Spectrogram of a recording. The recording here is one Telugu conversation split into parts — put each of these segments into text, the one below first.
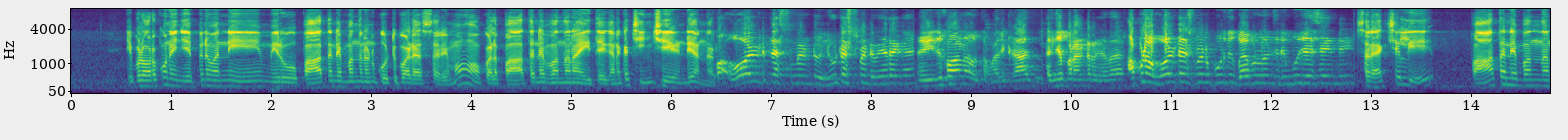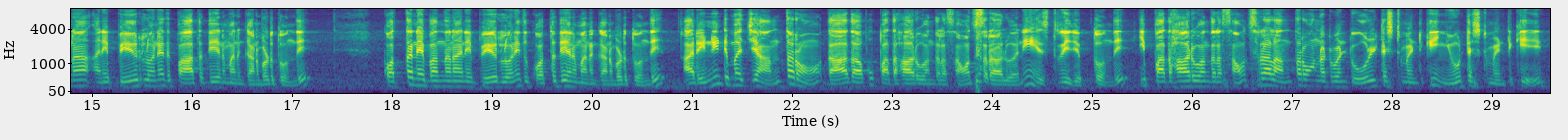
ఇప్పటి వరకు నేను చెప్పినవన్నీ మీరు పాత నిబంధనను కొట్టిపాడేస్తారేమో ఒకవేళ పాత నిబంధన అయితే గనక చించేయండి అన్నారు. ఓల్డ్ టెస్ట్మెంట్ న్యూ టెస్ట్మెంట్ వేరేగా? ఇది ఫాలో అవుతాం అది కాదు. అని చెప్పని అంటారు కదా? అప్పుడు ఆ ఓల్డ్ టెస్ట్మెంట్ పూర్తి బైబిల్ నుంచి రిమూవ్ చేసేయండి. సార్ యాక్చువల్లీ పాత నిబంధన అనే పేరులోనే అది పాతది అని మనకు కనబడుతుంది. కొత్త నిబంధన అనే పేరులోనే ఇది కొత్తది అని మనకు కనబడుతుంది. ఆ రెండింటి మధ్య అంతరం దాదాపు పదహారు వందల సంవత్సరాలు అని హిస్టరీ చెప్తోంది. ఈ పదహారు వందల సంవత్సరాల అంతరం ఉన్నటువంటి ఓల్డ్ టెస్ట్మెంట్కి న్యూ టెస్ట్మెంట్కి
